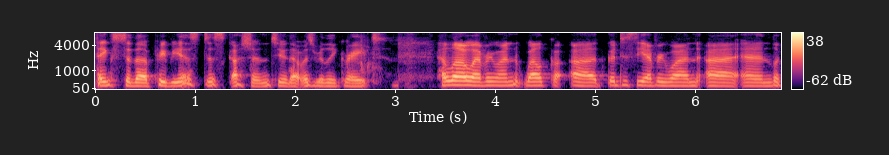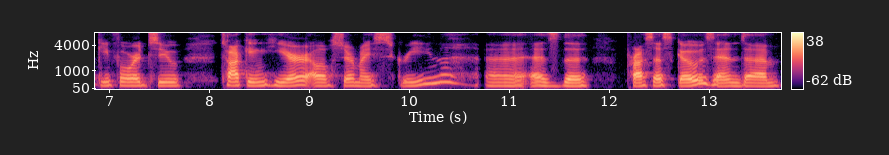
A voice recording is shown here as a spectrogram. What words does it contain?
thanks to the previous discussion too. That was really great. Hello, everyone. Welcome. Uh, good to see everyone, uh, and looking forward to talking here. I'll share my screen uh, as the process goes, and um,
